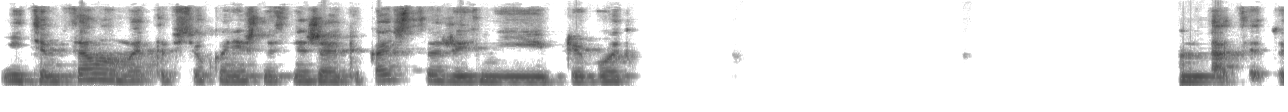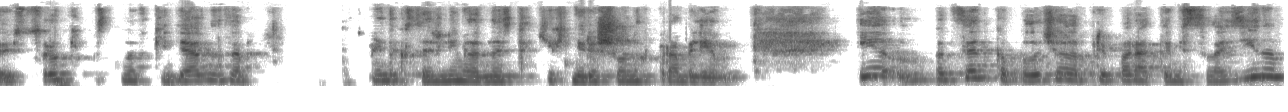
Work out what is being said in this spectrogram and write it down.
и тем самым это все, конечно, снижает и качество жизни и приводит то есть сроки постановки диагноза это, к сожалению, одна из таких нерешенных проблем. И пациентка получала препараты мисолазина,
